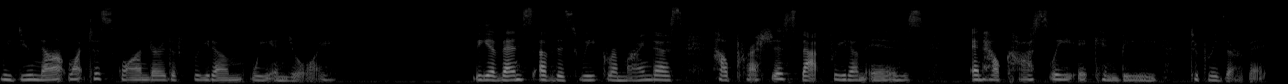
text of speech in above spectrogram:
We do not want to squander the freedom we enjoy. The events of this week remind us how precious that freedom is and how costly it can be to preserve it.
